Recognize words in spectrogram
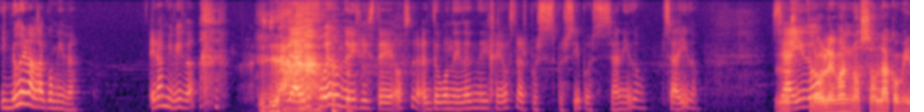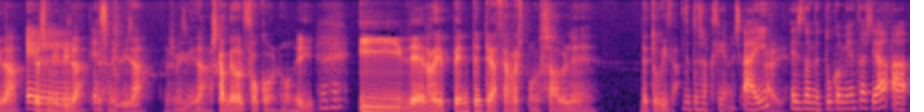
Y no era la comida. Era mi vida. Y Ya. ahí fue donde dijiste, ostras, cuando dije, ostras, pues, pues sí, pues se han ido, se ha ido. Se Los ha ido. problemas no son la comida, es mi el- vida, eso. es mi vida, es mi vida. Has cambiado el foco, ¿no? Y, y de repente te haces responsable de tu vida. de tus acciones. Ahí, Ahí. es donde tú comienzas ya a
